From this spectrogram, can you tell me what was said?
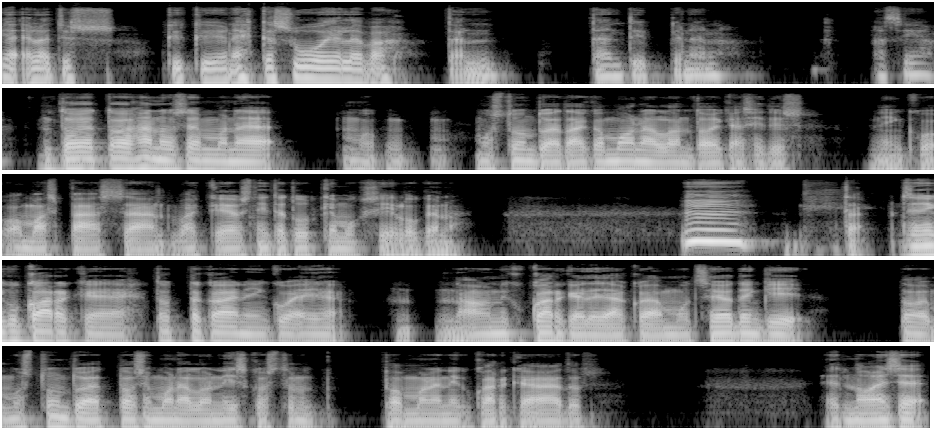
ja elätyskykyyn, ehkä suojeleva tämän, tämän tyyppinen asia. No toi, toihan on semmoinen, musta tuntuu, että aika monella on toi käsitys niin kuin omassa päässään, vaikka jos niitä tutkimuksia lukenut. Mm. Se niin kuin karkea, totta kai niin kuin ei, nämä on niin kuin karkeita jakoja, mutta se jotenkin, toi, musta tuntuu, että tosi monella on iskostunut tuommoinen niin karkea ajatus. Että noin se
